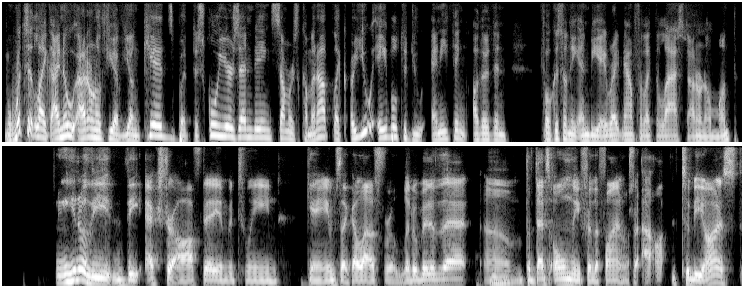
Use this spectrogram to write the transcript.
what's it like? I know I don't know if you have young kids, but the school year's ending, summer's coming up. Like, are you able to do anything other than focus on the NBA right now for like the last I don't know month? You know the the extra off day in between games like allows for a little bit of that um mm-hmm. but that's only for the finals I, to be honest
